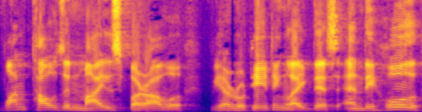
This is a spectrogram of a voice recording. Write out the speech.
1000 miles per hour? We are rotating like this and the whole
